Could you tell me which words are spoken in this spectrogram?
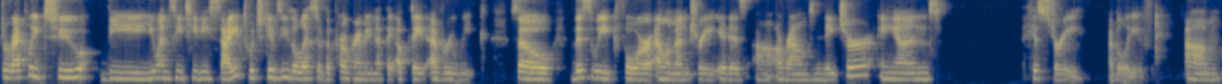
directly to the UNC TV site, which gives you the list of the programming that they update every week. So this week for elementary, it is uh, around nature and history, I believe. Um,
